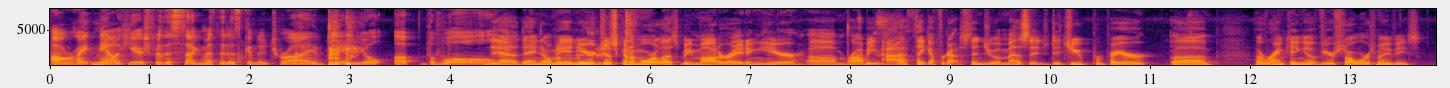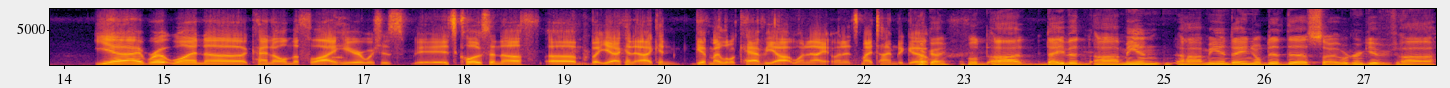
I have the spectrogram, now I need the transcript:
All right, now here's for the segment that is going to drive Daniel up the wall. Yeah, Daniel, me and you are just going to more or less be moderating here. Um, Robbie, I think I forgot to send you a message. Did you prepare uh, a ranking of your Star Wars movies? Yeah, I wrote one uh, kind of on the fly here, which is it's close enough. Um, but yeah, I can I can give my little caveat when I when it's my time to go. Okay. Well, uh, David, uh, me and uh, me and Daniel did this, so we're going to give uh,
